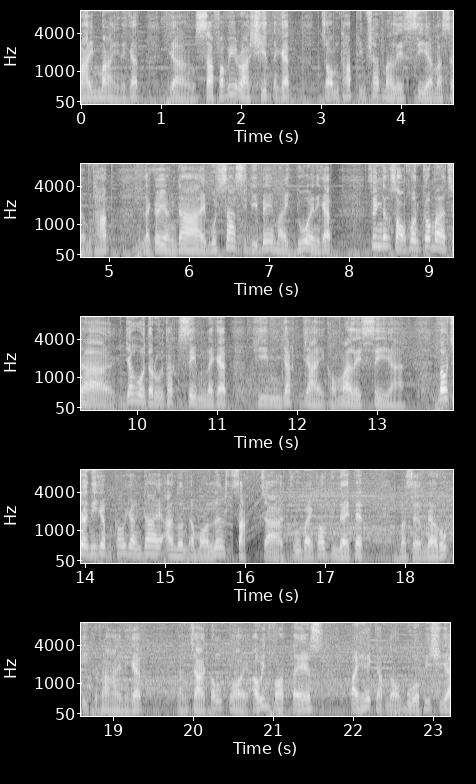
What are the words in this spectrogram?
รายใหม่นะครับ อย่างซาฟาวิราชิดนะครับ จอมทัพทีมชาติมาเลเซียมาเสริมทัพ และก็ยังได้มุซาซิดิเบ้มาอีกด้วยนะครับ ซึ่งทั้งสองคนก็มาจากยะโฮดารูนทักซิมนะครับ ทีมยักษ์ใหญ่ของมาเลเซีย นอกจากนี้ครับเขายังได้อานนท์อมรเลิศศักดิ์จากทรูแบงคอกยูไนเต็ดมาเสริมแนวรุกอีกรายนะครับ หลังจากต้องปล่อยอวินฟอร์เตสไปให้กับหนองบัวพิชยา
